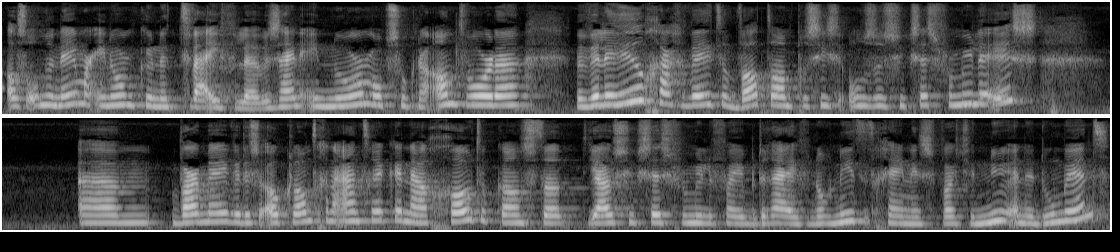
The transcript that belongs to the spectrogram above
als ondernemer enorm kunnen twijfelen. We zijn enorm op zoek naar antwoorden. We willen heel graag weten wat dan precies onze succesformule is. Ehm, waarmee we dus ook klanten gaan aantrekken. Nou, grote kans dat jouw succesformule van je bedrijf nog niet hetgeen is wat je nu aan het doen bent.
